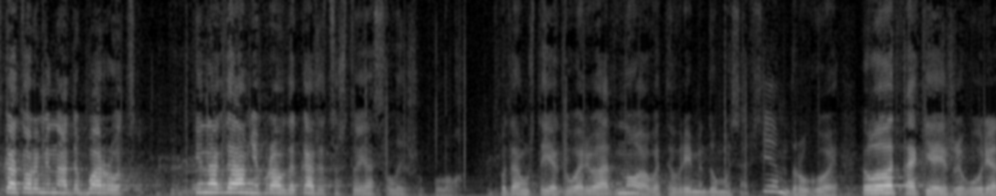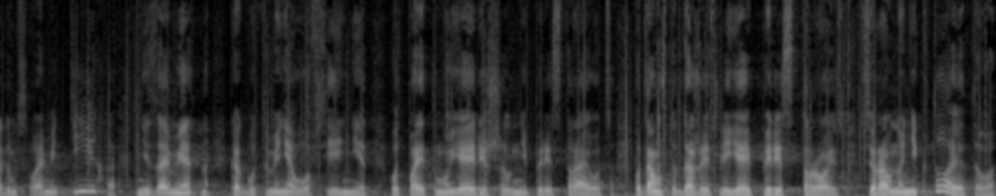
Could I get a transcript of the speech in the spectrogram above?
с которыми надо бороться. Иногда мне, правда, кажется, что я слышу плохо. Потому что я говорю одно, а в это время думаю совсем другое. Вот так я и живу рядом с вами тихо, незаметно, как будто меня вовсе и нет. Вот поэтому я и решил не перестраиваться. Потому что даже если я и перестроюсь, все равно никто этого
